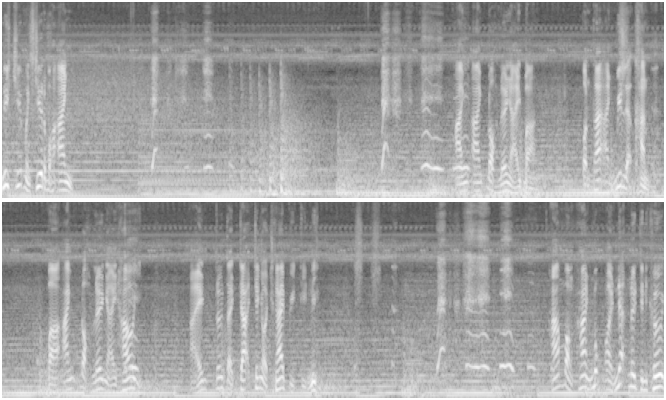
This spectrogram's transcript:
នេះជាបញ្ជារបស់អញអញអាចដោះលែងអាយបានប៉ុន្តែអញមានលក្ខខណ្ឌបើអញដោះលែងអាយហើយឯងត្រូវតែចាក់ចេញឲ្យឆ្ងាយពីទីនេះហាមបង្ហាញមុខឲ្យអ្នកនៅទីនេះឃើញ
